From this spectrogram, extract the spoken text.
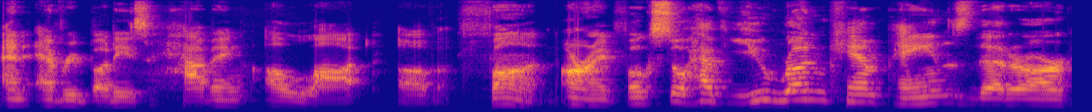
and everybody's having a lot of fun. All right, folks, so have you run campaigns that are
